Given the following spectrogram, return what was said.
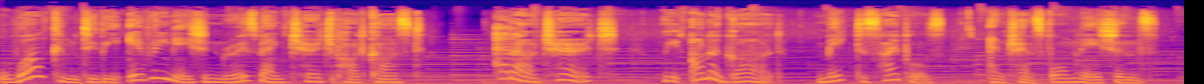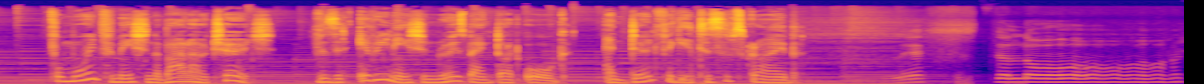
Welcome to the Every Nation Rosebank Church podcast. At our church, we honor God, make disciples, and transform nations. For more information about our church, visit everynationrosebank.org and don't forget to subscribe. Bless the Lord,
